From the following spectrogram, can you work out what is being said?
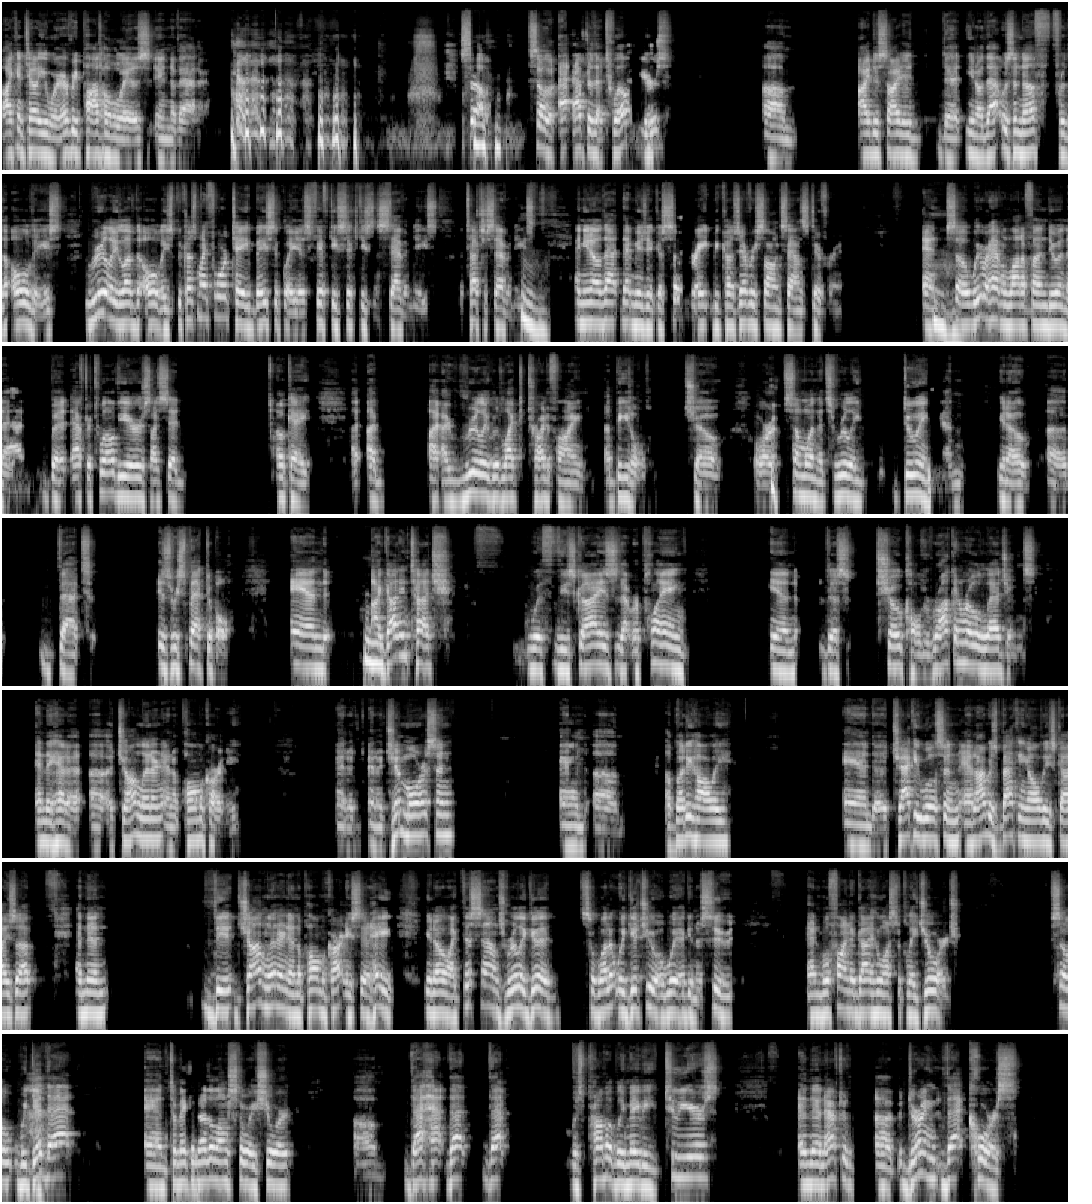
I can tell you where every pothole is in Nevada. so, so a- after that 12 years, um, I decided that, you know, that was enough for the oldies. Really love the oldies because my forte basically is 50s, 60s, and 70s, a touch of 70s. Hmm. And, you know, that, that music is so great because every song sounds different. And Mhm. so we were having a lot of fun doing that. But after 12 years, I said, okay, I, I, I really would like to try to find a Beatle show or someone that's really doing them, you know, uh, that is respectable. And I got in touch with these guys that were playing in this show called Rock and Roll Legends. And they had a, a John Lennon and a Paul McCartney and a, and a Jim Morrison and uh, a Buddy Holly and uh, Jackie Wilson. And I was backing all these guys up. And then the John Lennon and the Paul McCartney said, Hey, you know, like this sounds really good. So why don't we get you a wig and a suit and we'll find a guy who wants to play George. So we did that. And to make another long story short, um, that ha- that that was probably maybe two years, and then after uh, during that course,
